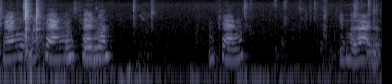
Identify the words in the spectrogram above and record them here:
แข็งลูกมันแข็งมัมันนแข็แข็งงมามันแข็งกินมาได้เหรอ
